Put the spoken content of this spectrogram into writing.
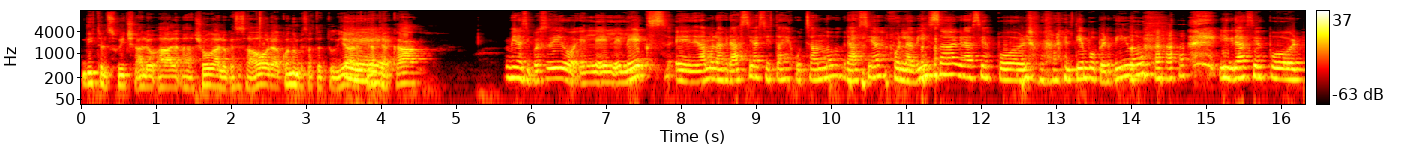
diste el switch a, lo- a- a yoga, a lo que haces ahora? ¿Cuándo empezaste a estudiar? Eh, ¿Quedaste acá? Mira, si por eso digo, el, el- el ex, eh, le damos las gracias si estás escuchando, gracias por la visa, gracias por el tiempo perdido y gracias por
